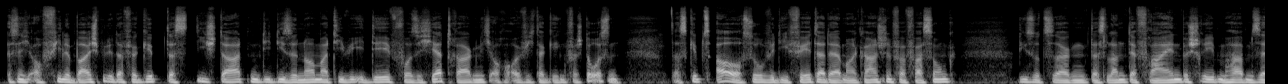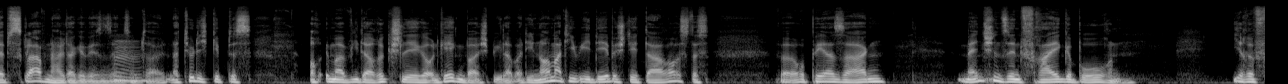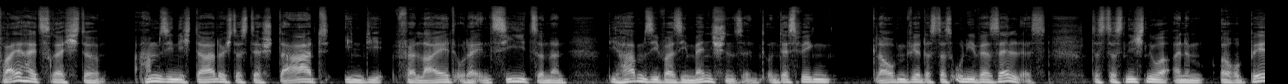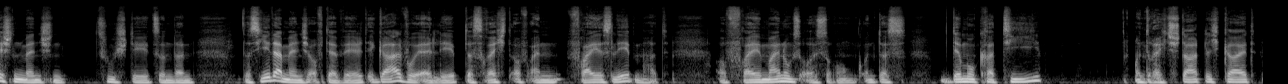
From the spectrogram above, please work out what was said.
es nicht auch viele Beispiele dafür gibt, dass die Staaten, die diese normative Idee vor sich hertragen, nicht auch häufig dagegen verstoßen. Das gibt's auch, so wie die Väter der amerikanischen Verfassung die sozusagen das Land der Freien beschrieben haben, selbst Sklavenhalter gewesen sind mhm. zum Teil. Natürlich gibt es auch immer wieder Rückschläge und Gegenbeispiele, aber die normative Idee besteht daraus, dass wir Europäer sagen, Menschen sind frei geboren. Ihre Freiheitsrechte haben sie nicht dadurch, dass der Staat ihnen die verleiht oder entzieht, sondern die haben sie, weil sie Menschen sind. Und deswegen glauben wir, dass das universell ist, dass das nicht nur einem europäischen Menschen zusteht, sondern dass jeder Mensch auf der Welt, egal wo er lebt, das Recht auf ein freies Leben hat, auf freie Meinungsäußerung und dass Demokratie und Rechtsstaatlichkeit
